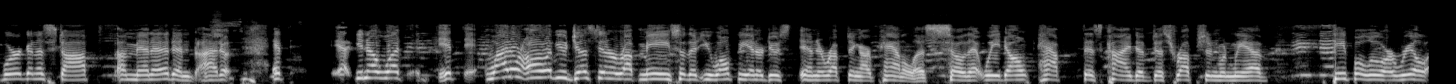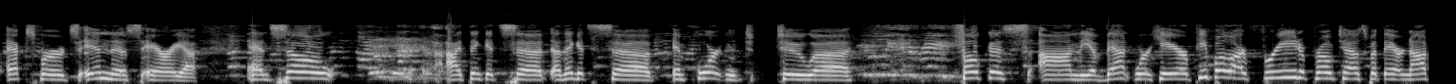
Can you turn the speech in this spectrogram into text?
We're gonna stop a minute, and I don't. If you know what, it. Why don't all of you just interrupt me so that you won't be introduced interrupting our panelists, so that we don't have this kind of disruption when we have people who are real experts in this area. And so I think it's uh, I think it's uh, important to uh, focus on the event we're here. People are free to protest, but they are not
